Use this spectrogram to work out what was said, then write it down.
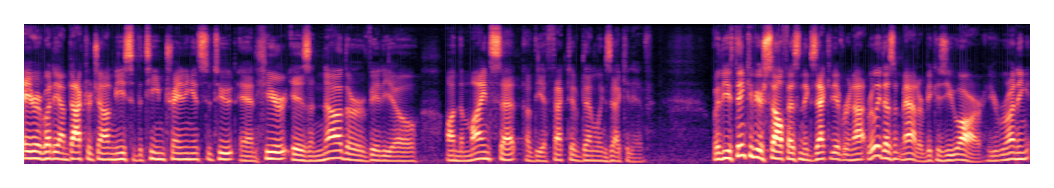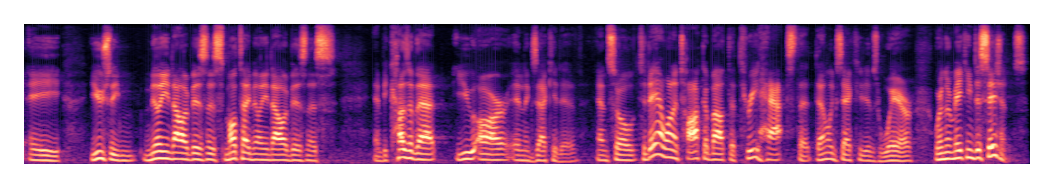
Hey everybody, I'm Dr. John Meis of the Team Training Institute and here is another video on the mindset of the effective dental executive. Whether you think of yourself as an executive or not really doesn't matter because you are. You're running a usually million dollar business, multi-million dollar business, and because of that, you are an executive. And so today I want to talk about the three hats that dental executives wear when they're making decisions.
